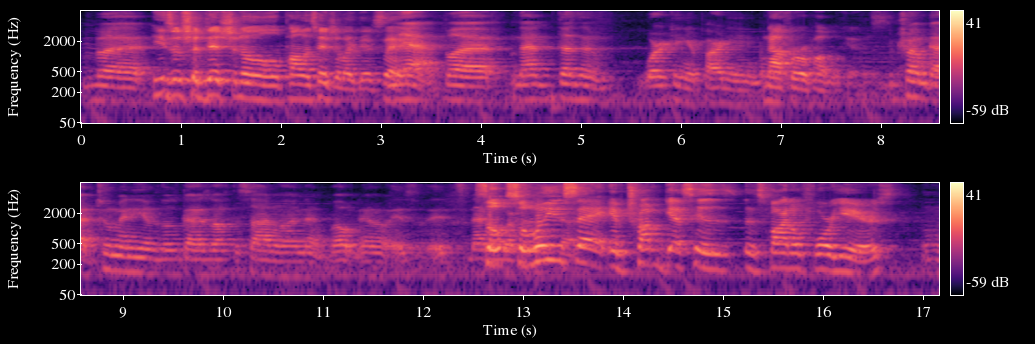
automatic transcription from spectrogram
but He's a traditional politician, like they're saying. yeah, but that doesn't work in your party anymore. Not for Republicans. Trump got too many of those guys off the sideline that vote now. It's it's not. So, so will you say if Trump gets his his final four years, Mm-hmm.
